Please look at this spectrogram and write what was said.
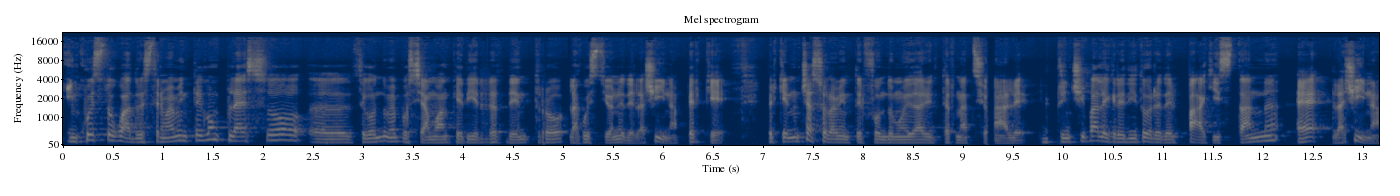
in questo quadro estremamente complesso, eh, secondo me, possiamo anche tirare dentro la questione della Cina. Perché? Perché non c'è solamente il Fondo Monetario Internazionale. Il principale creditore del Pakistan è la Cina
